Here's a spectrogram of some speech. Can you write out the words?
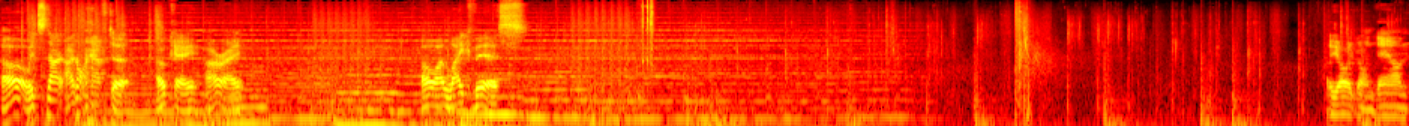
Oh, it's not. I don't have to. Okay, alright. Oh, I like this. Oh, y'all are going down.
